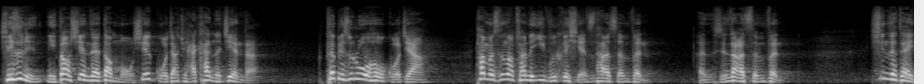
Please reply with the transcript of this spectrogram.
其实你你到现在到某些国家去还看得见的，特别是落后国家，他们身上穿的衣服可以显示他的身份，很显示他的身份。现在在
